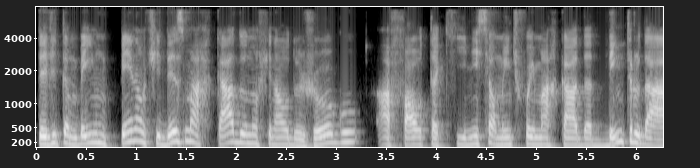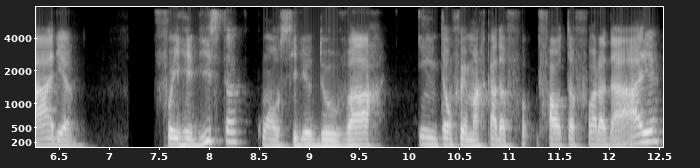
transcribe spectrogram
teve também um pênalti desmarcado no final do jogo. A falta que inicialmente foi marcada dentro da área foi revista com auxílio do VAR e então foi marcada falta fora da área.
